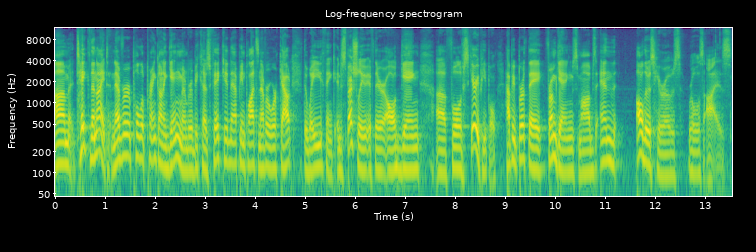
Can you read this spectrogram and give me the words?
Um, take the night. Never pull a prank on a gang member because fake kidnapping plots never work out the way you think, and especially if they're all gang uh, full of scary people. Happy birthday from gangs, mobs, and all those heroes. Rolls eyes.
